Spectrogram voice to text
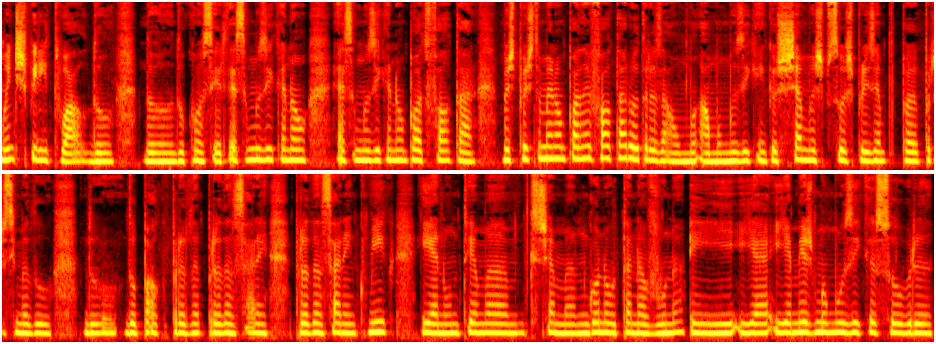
muito espiritual do, do, do, concerto. Essa música não essa música não pode faltar, mas depois também não podem faltar outras. Há uma, há uma música em que eu chamo as pessoas, por exemplo, para, para cima do, do, do palco para, para dançarem para dançarem comigo e é num tema que se chama Ngono Utanavuna e, e, é, e é mesmo uma música sobre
